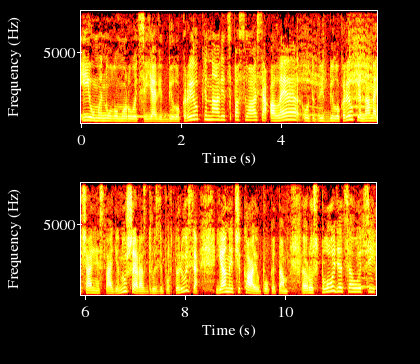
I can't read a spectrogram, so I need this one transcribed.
і у минулому році я від білокрилки навіть спаслася, але от від білокрилки на начальній стадії. Ну ще раз, друзі, повторюся, я не чекаю, поки там розплодяться оці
